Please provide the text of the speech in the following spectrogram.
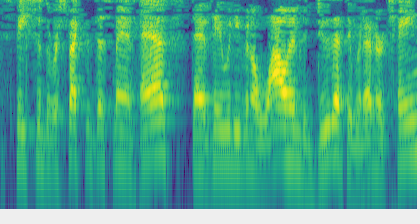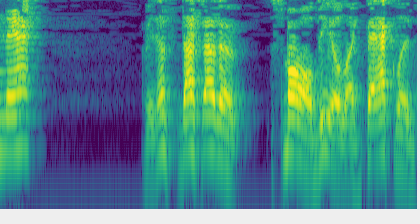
It speaks to the respect that this man had, that if they would even allow him to do that, they would entertain that. I mean, that's that's not a small deal. Like Backlund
